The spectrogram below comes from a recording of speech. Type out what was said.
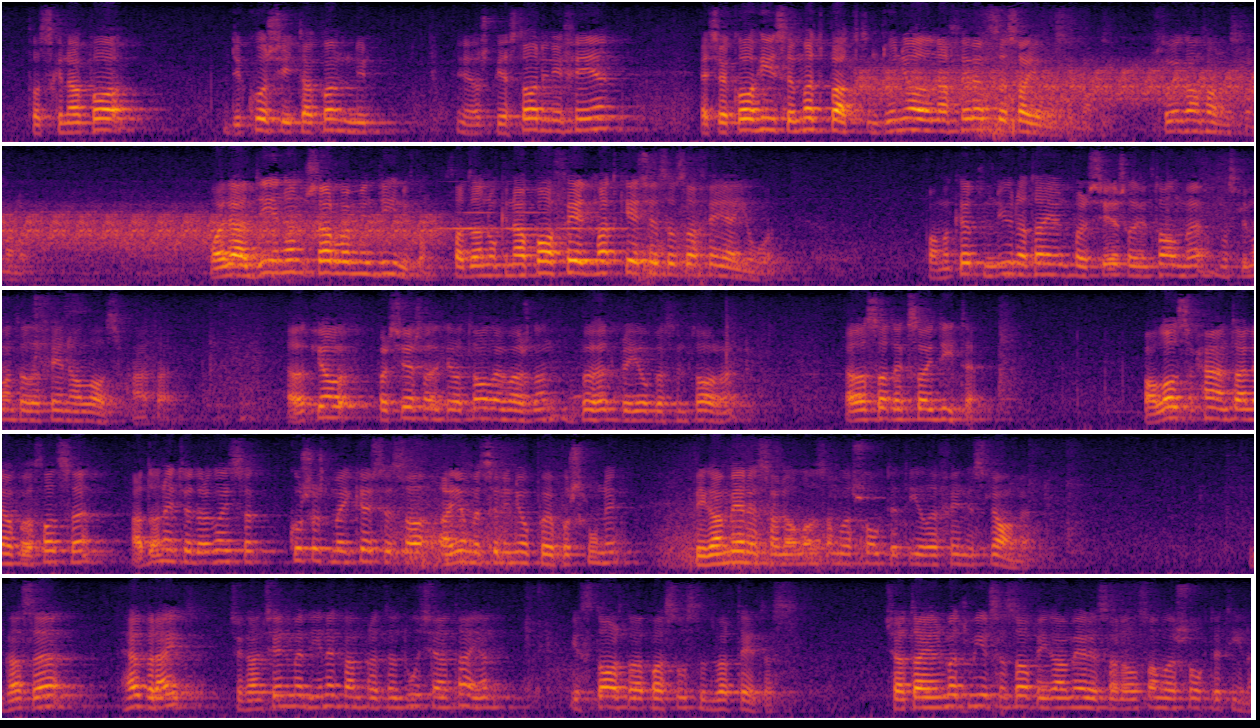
Po s'kena pa dikush që i takon që është pjesëtar i një feje e që ka hise më të paktë në dunja dhe në ahiret se sa ju muslimant. Kështu i kanë thënë muslimanëve. Wala dinën sharrë min dinikum. Tha dhe nuk kena pa fe më të keqe se sa feja juaj. Po në këtë mënyrë ata janë përqesh dhe janë tallë me muslimanët dhe fenë e Allahut subhanahu wa taala. Edhe kjo përqeshje edhe kjo tallje vazhdon bëhet prej jobesimtarëve. Edhe sot e kësaj dite. Allahu subhanahu wa taala po thotë se a doni t'ju tregoj se kush është më i keq se sa ajo me cilin ju po e përshkroni pejgamberin sallallahu alaihi wasallam dhe shokët e tij dhe fenë islame. Ngase hebrejt që kanë qenë në Medinë kanë pretenduar që ata janë ithtarë dhe pasues të vërtetës. Që ata janë më të mirë se sa pejgamberi sallallahu alaihi wasallam dhe shokët e tij.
